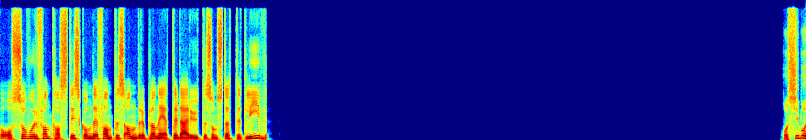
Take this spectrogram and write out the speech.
Og også hvor fantastisk om det fantes andre planeter der ute som støttet liv. 星々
